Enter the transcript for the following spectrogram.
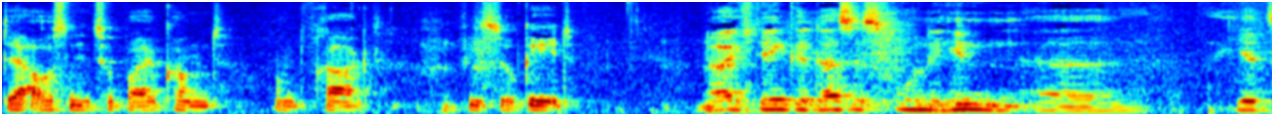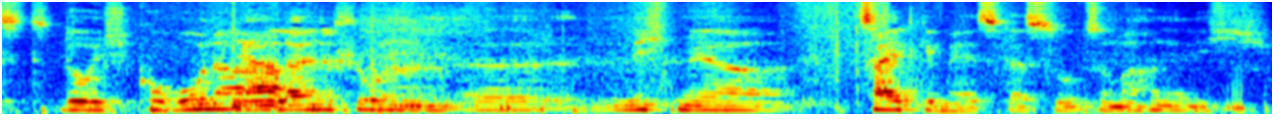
der Außendienst vorbeikommt und fragt, wie es so geht. Ja, ich denke, das ist ohnehin äh, jetzt durch Corona ja. alleine schon äh, nicht mehr zeitgemäß, das so zu machen. Ich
